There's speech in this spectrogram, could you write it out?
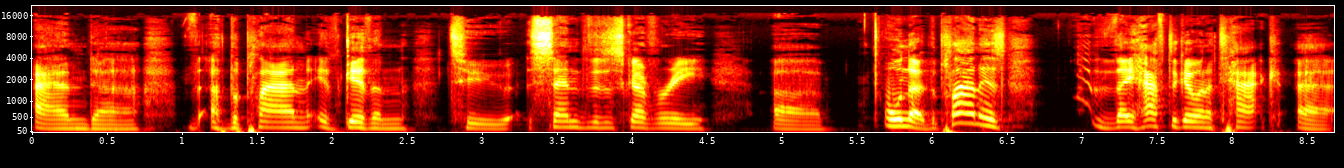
and uh, the, the plan is given to send the Discovery. Uh, well, no, the plan is they have to go and attack. Uh,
